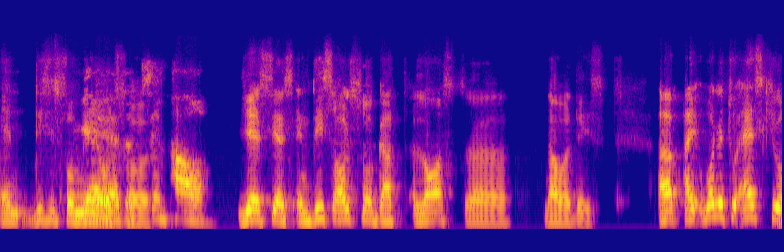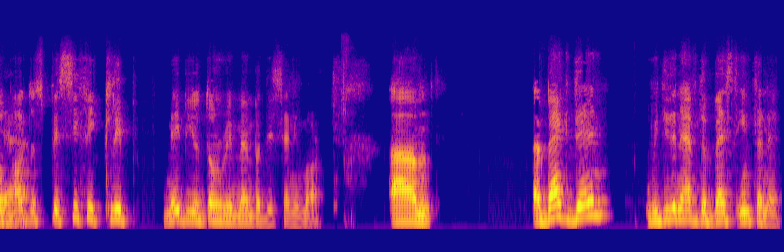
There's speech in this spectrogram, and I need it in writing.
and this is for me yeah, yeah, also. the same power. yes yes. And this also got lost uh, nowadays. Uh, i wanted to ask you Yeah. about the specific clip. Maybe you don't remember this anymore. Um, uh, back then we didn't have the best internet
